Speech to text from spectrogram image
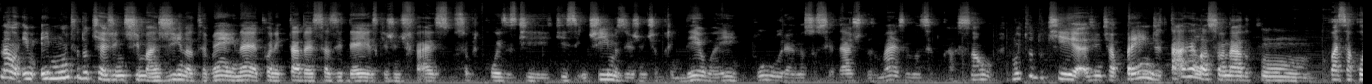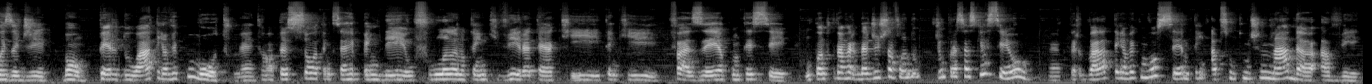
Não, e, e, muito do que a gente imagina também, né? Conectado a essas ideias que a gente faz sobre coisas que, que sentimos e a gente aprendeu aí, cultura, na sociedade e tudo mais, na nossa educação muito do que a gente aprende está relacionado com, com essa coisa de, bom, perdoar tem a ver com o outro, né? Então a pessoa tem que se arrepender, o fulano tem que vir até aqui, tem que fazer acontecer. Enquanto que, na verdade, a gente está falando de um processo que é seu, né? Perdoar tem a ver com você, não tem absolutamente nada a ver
